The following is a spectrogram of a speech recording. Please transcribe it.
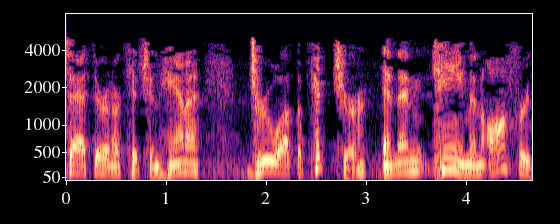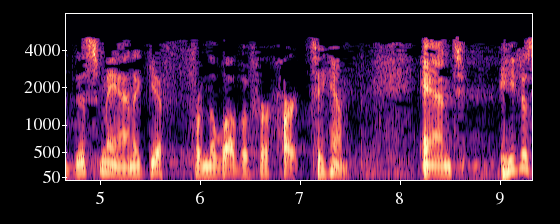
sat there in our kitchen, Hannah drew up a picture and then came and offered this man a gift from the love of her heart to him. And he just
